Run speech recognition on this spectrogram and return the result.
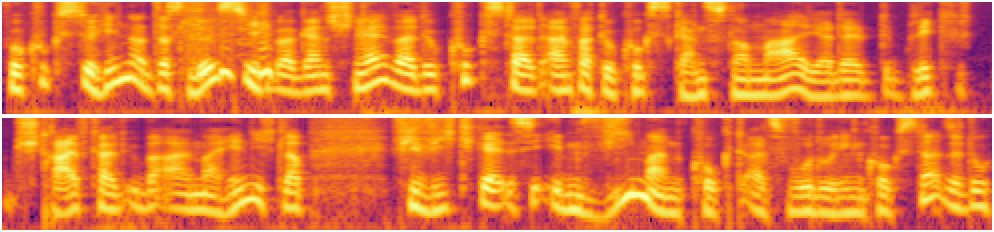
wo guckst du hin? Und das löst sich aber ganz schnell, weil du guckst halt einfach, du guckst ganz normal. Ja, der, der Blick streift halt überall mal hin. Ich glaube, viel wichtiger ist eben, wie man guckt, als wo du hinguckst. Ne? Also du,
